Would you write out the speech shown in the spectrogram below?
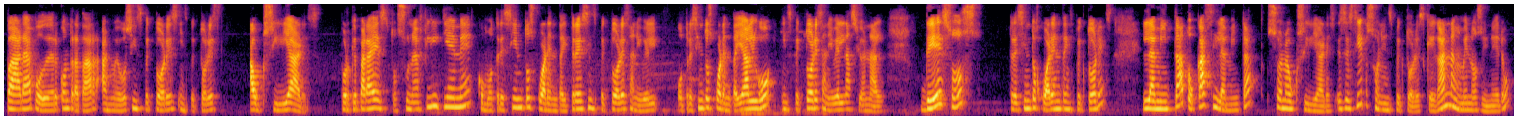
para poder contratar a nuevos inspectores, inspectores auxiliares. Porque para esto, Sunafil tiene como 343 inspectores a nivel, o 340 y algo, inspectores a nivel nacional. De esos 340 inspectores, la mitad o casi la mitad son auxiliares, es decir, son inspectores que ganan menos dinero,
